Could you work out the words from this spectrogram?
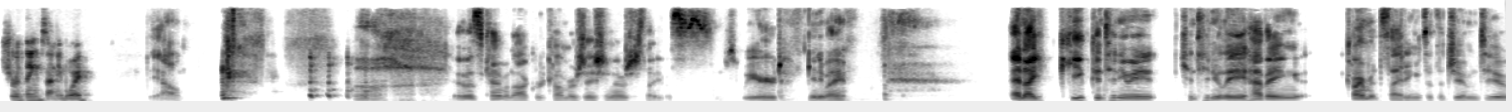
sure thing, Sonny boy. Yeah. uh, it was kind of an awkward conversation. I was just like, this is weird. Anyway and I keep continuing continually having garment sightings at the gym too.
